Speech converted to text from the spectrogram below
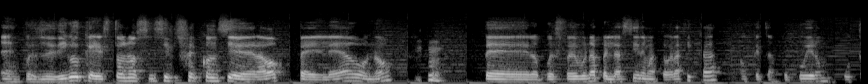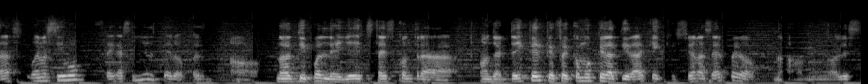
eh, pues le digo que esto no sé si fue considerado pelea o no. pero pues fue una pelea cinematográfica, aunque tampoco hubieron putas. Bueno, sí hubo fregasillos, pero pues no. No el tipo el de Jay Styles contra Undertaker, que fue como que la tirada que quisieron hacer, pero no, no les,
